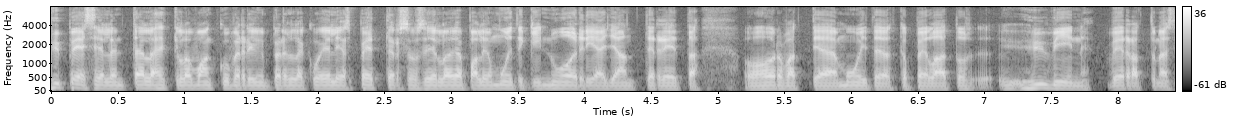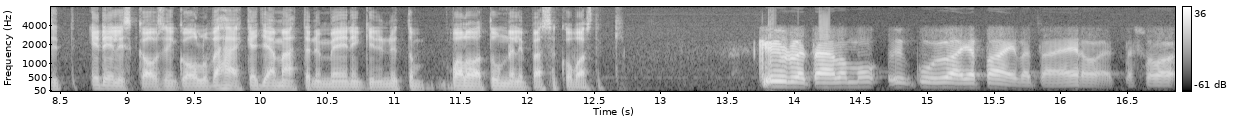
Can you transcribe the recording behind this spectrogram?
hype siellä nyt tällä hetkellä Vancouverin ympärillä, kun Elias Pettersson, siellä on ja paljon muitakin nuoria janttereita, Horvattia ja muita, jotka pelaa tos, hyvin verrattuna sitten edelliskausiin, kun on ollut vähän ehkä jämähtänyt meininki, niin nyt on valoa tunnelin päässä kovastikin. Kyllä täällä on mu- kuin yö ja päivä tämä ero, että se on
